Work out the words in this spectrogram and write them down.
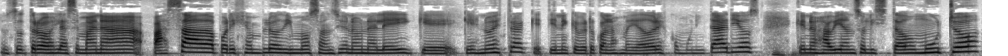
Nosotros la semana pasada, por ejemplo, dimos sanción a una ley que, que es nuestra, que tiene que ver con los mediadores comunitarios, que nos habían solicitado mucho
